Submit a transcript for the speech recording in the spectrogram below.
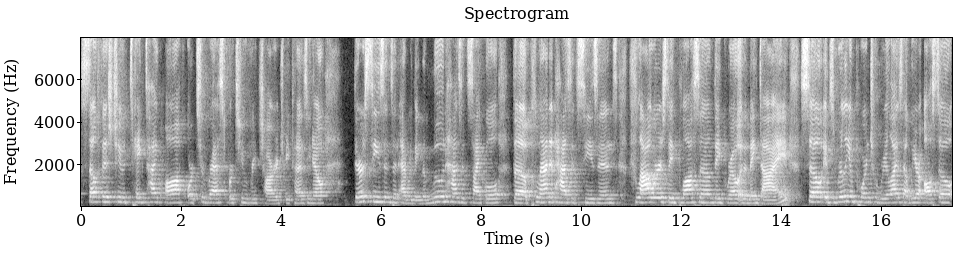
selfish to take time off or to rest or to recharge because, you know, there are seasons in everything. The moon has its cycle, the planet has its seasons, flowers, they blossom, they grow, and then they die. So it's really important to realize that we are also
